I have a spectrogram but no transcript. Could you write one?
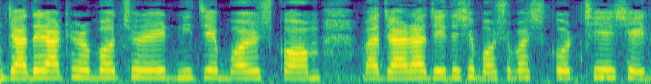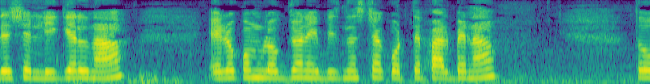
যাদের আঠেরো বছরের নিচে বয়স কম বা যারা যে দেশে বসবাস করছে, সেই দেশে লিগেল না, এরকম লোকজন এই বিজনেসটা করতে পারবে না। তো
